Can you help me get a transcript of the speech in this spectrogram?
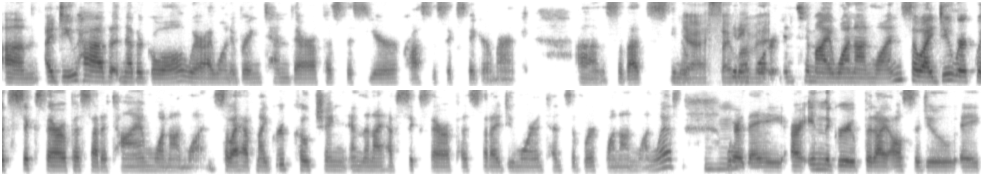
Um, i do have another goal where i want to bring 10 therapists this year across the six figure mark um, so that's you know yes, getting more it. into my one-on-one. So I do work with six therapists at a time, one-on-one. So I have my group coaching, and then I have six therapists that I do more intensive work one-on-one with, mm-hmm. where they are in the group, but I also do a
